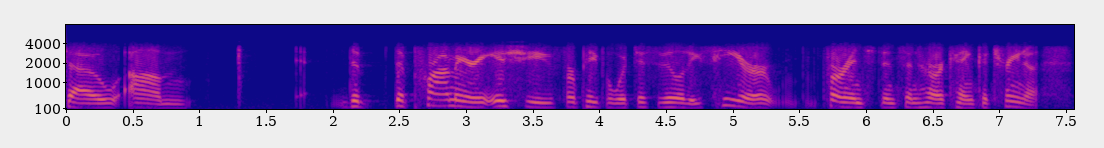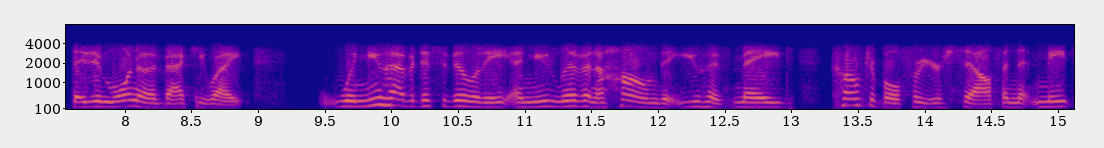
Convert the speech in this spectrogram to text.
so um, the the primary issue for people with disabilities here, for instance, in Hurricane Katrina, they didn't want to evacuate. When you have a disability and you live in a home that you have made comfortable for yourself and that meets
